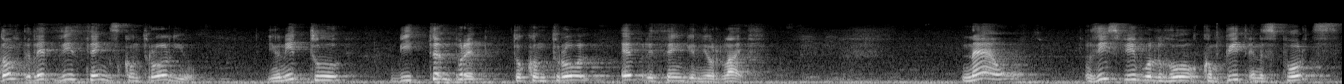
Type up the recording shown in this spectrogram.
Don't let these things control you. You need to be temperate to control everything in your life. Now, these people who compete in sports,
